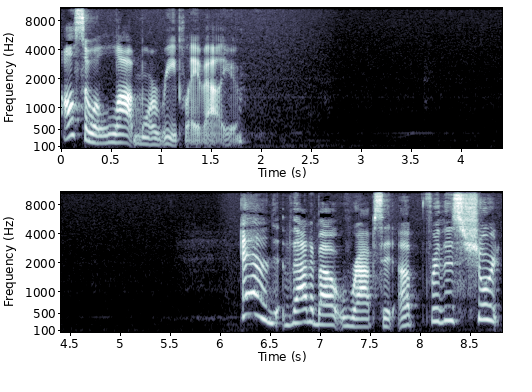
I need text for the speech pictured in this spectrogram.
Also, a lot more replay value. And that about wraps it up for this short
